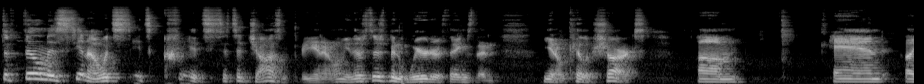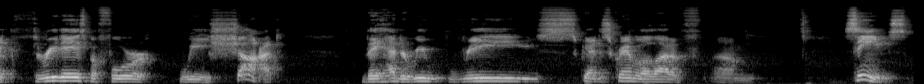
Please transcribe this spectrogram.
the film is you know, it's it's it's it's a Jaws movie. You know, I mean, there's there's been weirder things than you know, killer sharks. Um, and like three days before we shot, they had to re re had to scramble a lot of um, scenes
